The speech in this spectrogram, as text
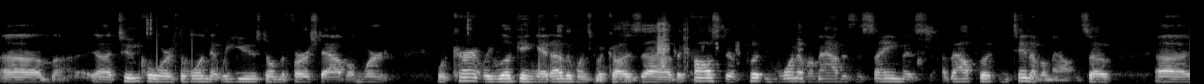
Um, uh, TuneCore is the one that we used on the first album. We're we're currently looking at other ones because uh, the cost of putting one of them out is the same as about putting ten of them out. So uh,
